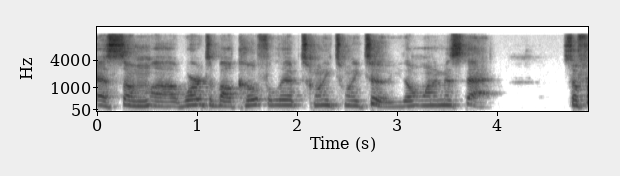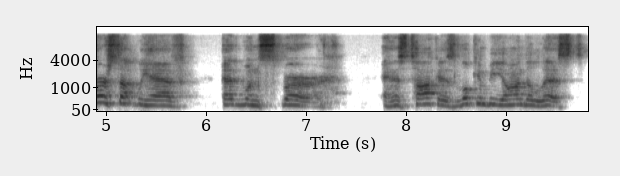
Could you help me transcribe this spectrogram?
as some uh, words about Code4Lib 2022. You don't want to miss that. So first up, we have Edwin Sperr, and his talk is Looking Beyond the List,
